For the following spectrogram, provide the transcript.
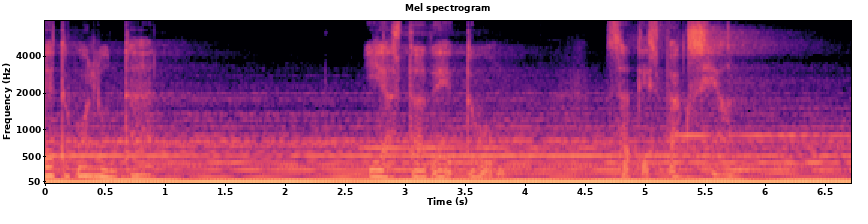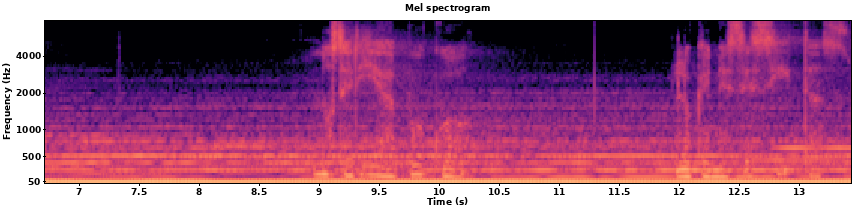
de tu voluntad y hasta de tu satisfacción. No sería poco lo que necesitas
